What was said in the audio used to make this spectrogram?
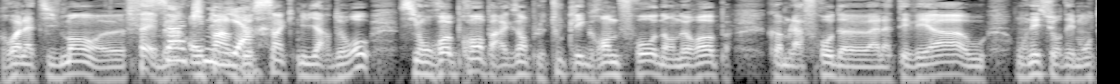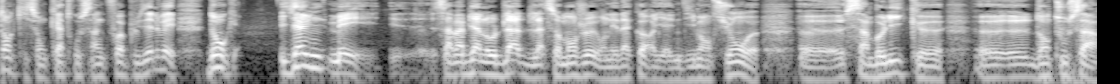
relativement euh, faible. 5 on parle de 5 milliards d'euros. Si on reprend par exemple toutes les grandes fraudes en Europe, comme la fraude euh, à la TVA, où on est sur des montants qui sont quatre ou cinq fois plus élevés. Donc il y a une, mais euh, ça va bien au-delà de la somme en jeu. On est d'accord. Il y a une dimension euh, symbolique euh, dans tout ça.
